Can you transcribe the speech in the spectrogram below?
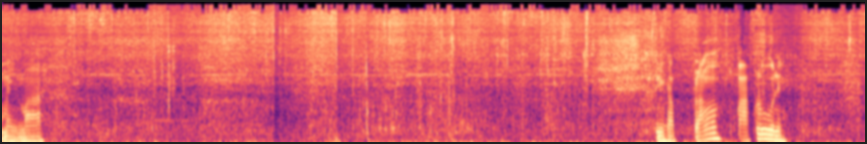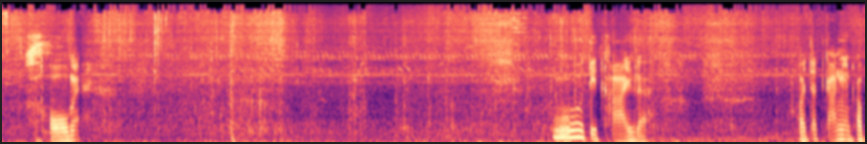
ไม่มา นี่ครับหลังปากรูนี่เขาไหมโอ้ ติดขายอีกแล้วขอจัดการกันครับ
